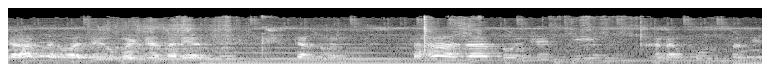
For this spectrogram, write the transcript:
चार दरवाजे उघडण्यात आले असून त्यातून सहा हजार दोनशे तीन घनफूट प्रति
